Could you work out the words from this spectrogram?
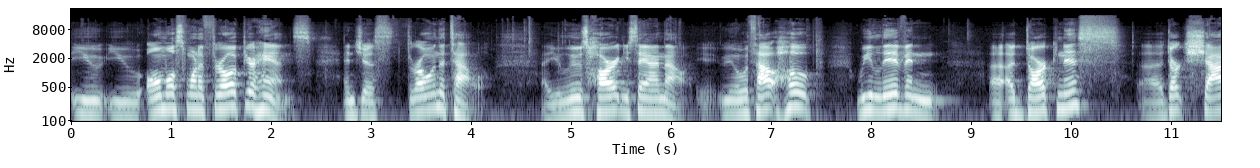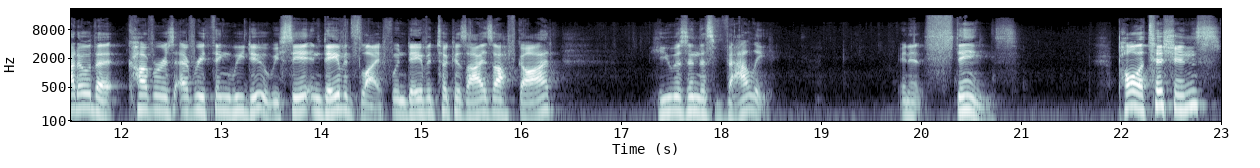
You, you almost want to throw up your hands and just throw in the towel. You lose heart and you say, I'm out. You know, without hope, we live in a darkness, a dark shadow that covers everything we do. We see it in David's life. When David took his eyes off God, he was in this valley, and it stings. Politicians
